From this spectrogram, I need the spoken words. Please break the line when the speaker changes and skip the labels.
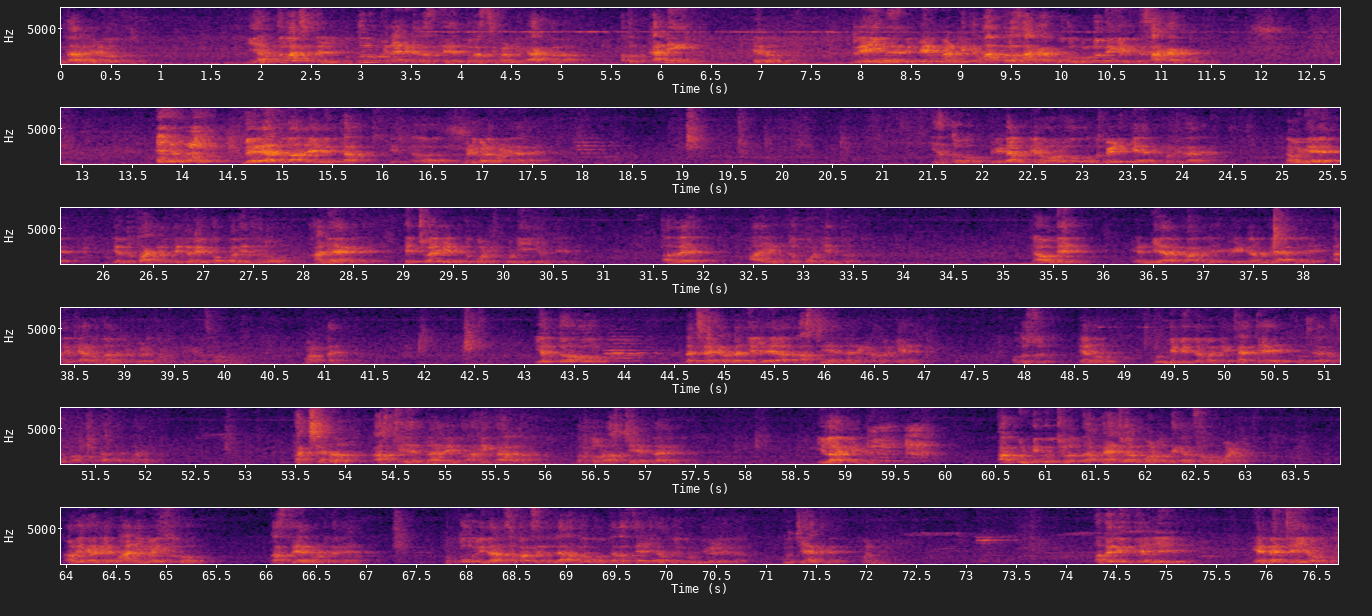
ಉದಾಹರಣೆ ಹೇಳುವಂಥದ್ದು. ಈ ಹತ್ತು ಲಕ್ಷದಲ್ಲಿ ಪುತ್ತೂರು ಪಿನಾಗಡಿ ರಸ್ತೆ ದುರಸ್ತಿ ಮಾಡ್ಲಿಕ್ಕೆ ಆಗ್ತದ? ಅದು ಕನಿ, ಏನು ಡ್ರೈನ್ ರಿಪೇರಿ ಮಾಡ್ಲಿಕ್ಕೆ ಮಾತ್ರ ಸಾಕಾಗ್ಬೋದು, ಹುಲ್ಲು ತೆಗೆಯಲಿಕ್ಕೆ ಸಾಕಾಗ್ಬೋದು. ಬೇರೆ ಅನುದಾನ ಏನಿಂತ ಬಿಡುಗಡೆ ಮಾಡಿದ್ದಾರೆ? ಇವತ್ತು ಪಿ ಡಬ್ಲ್ಯೂ ಅವರು ಒಂದು ಬೇಡಿಕೆಯನ್ನು ಕೊಟ್ಟಿದ್ದಾರೆ. ನಮಗೆ ಇವತ್ತು ಪ್ರಾಕೃತಿಕ ವಿಕೋಪದಿಂದಲೂ ಹಾನಿಯಾಗಿದೆ. ಹೆಚ್ಚುವರಿ ಎಂಟು ಕೋಟಿ ಕೊಡಿ ಅಂತೇಳಿ. ಆದರೆ ಆ ಎಂಟು ಕೋಟಿಂದು ಯಾವುದೇ ಎನ್ ಡಿ ಆರ್ ಎಫ್ ಆಗಲಿ, ಪಿ ಡಬ್ಲ್ಯೂ ಆಗಲಿ, ಅದಕ್ಕೆ ಅನುದಾನ ಬಿಡುಗಡೆ ಮಾಡುವಂಥ ಕೆಲಸವನ್ನು ಮಾಡ್ತಾ ಇದೆ ಇವತ್ತು ದಕ್ಷಿಣ ಕನ್ನಡ ಜಿಲ್ಲೆಯ ರಾಷ್ಟ್ರೀಯ ಹೆದ್ದಾರಿಗಳ ಬಗ್ಗೆ ಒಂದಷ್ಟು ಏನು ಗುಂಡಿ ಬಿದ್ದ ಬಗ್ಗೆ ಚರ್ಚೆ ಆಯಿತು ಒಂದೆರಡು ಮೂರು ಅಪಘಾತಗಳಾಯಿತು. ತಕ್ಷಣ ರಾಷ್ಟ್ರೀಯ ಹೆದ್ದಾರಿ ಪ್ರಾಧಿಕಾರ ಮತ್ತು ರಾಷ್ಟ್ರೀಯ ಹೆದ್ದಾರಿ ಇಲಾಖೆ. ಆ ಗುಂಡಿ ಮುಚ್ಚುವಂತ ಪ್ಯಾಚ್ ವರ್ಕ್ ಮಾಡುವಂತ ಕೆಲಸವನ್ನು ಮಾಡಿತ್ತು ನಾವು ಈಗಾಗಲೇ ಮಾನಿ ಮೈಸೂರು ರಸ್ತೆಯನ್ನು ನೋಡಿದರೆ ಪುತ್ತೂರು ವಿಧಾನಸಭಾ ಕ್ಷೇತ್ರದಲ್ಲಿ ಹಾದು ಹೋಗುವಂತ ರಸ್ತೆಯಲ್ಲಿ ಯಾವುದೇ ಗುಂಡಿಗಳಿಲ್ಲ. ಮುಚ್ಚಿ ಆಗಿದೆ ಮೊನ್ನೆ. ಅದೇ ರೀತಿಯಲ್ಲಿ ಎನ್ ಎಚ್ ಐ ಅವರು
